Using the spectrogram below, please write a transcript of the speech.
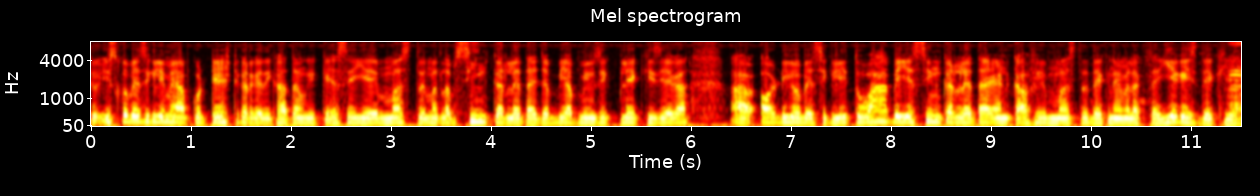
तो इसको बेसिकली मैं आपको टेस्ट करके दिखाता हूँ कि कैसे ये मस्त मतलब सिंक कर लेता है। जब भी आप म्यूज़िक प्ले कीजिएगा ऑडियो बेसिकली तो वहाँ पर ये सिंक कर लेता है एंड काफ़ी मस्त देखने में लगता है। ये गैस देखिए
